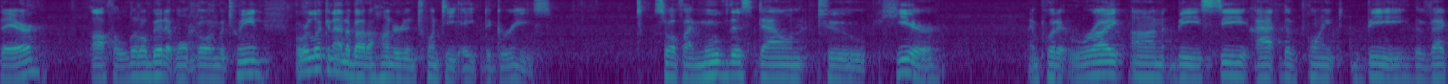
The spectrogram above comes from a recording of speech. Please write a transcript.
there. Off a little bit, it won't go in between, but we're looking at about 128 degrees. So if I move this down to here and put it right on BC at the point B, the,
